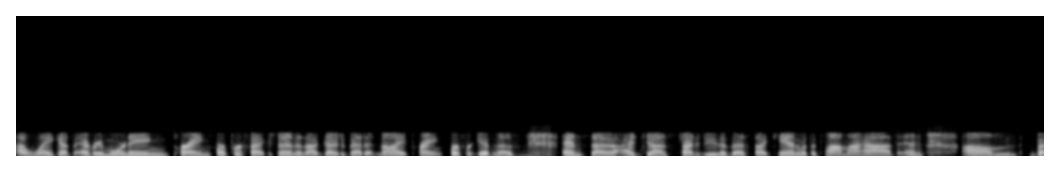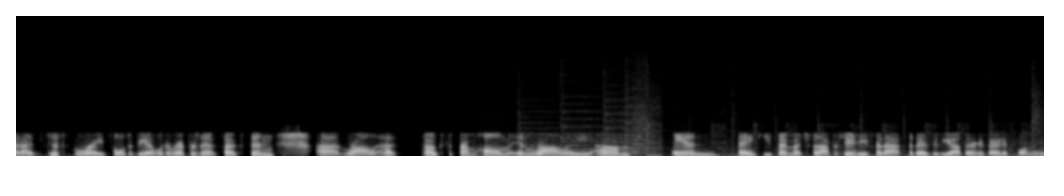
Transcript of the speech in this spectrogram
I wake up every morning praying for perfection and I go to bed at night praying for forgiveness. And so I just try to do the best I can with the time I have and um but I'm just grateful to be able to represent folks in uh Raleigh folks from home in Raleigh. Um, and thank you so much for the opportunity for that, for those of you out there who voted for me.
